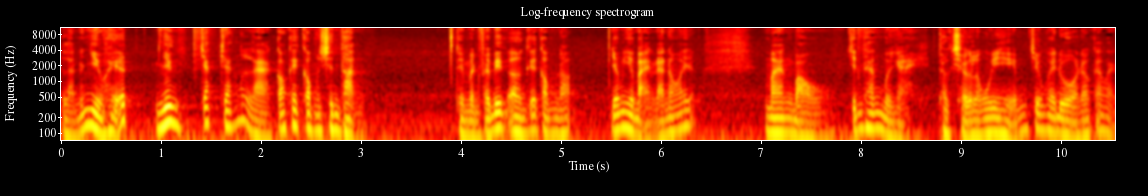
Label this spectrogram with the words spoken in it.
là nó nhiều hay ít nhưng chắc chắn là có cái công sinh thành thì mình phải biết ơn cái công đó. Giống như bạn đã nói mang bầu 9 tháng 10 ngày, thật sự là nguy hiểm chứ không phải đùa đâu các bạn.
